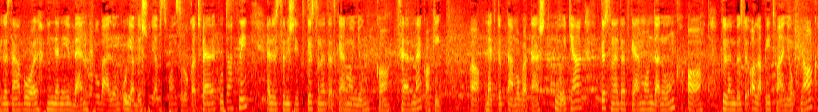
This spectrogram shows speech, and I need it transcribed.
igazából minden évben próbálunk újabb és újabb szponzorokat felkutatni. Először is itt köszönetet kell mondjunk a CERN-nek, akik a legtöbb támogatást nyújtják. Köszönetet kell mondanunk a különböző alapítványoknak,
